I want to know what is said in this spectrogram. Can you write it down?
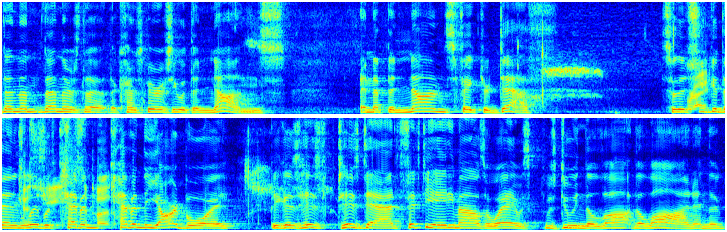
then, then, then there's the, the conspiracy with the nuns, and that the nuns faked her death so that she Right, could then 'cause live with Kevin, supposed- Kevin the yard boy, because his his dad, 50, 80 miles away, was was doing the lawn, the lawn and the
